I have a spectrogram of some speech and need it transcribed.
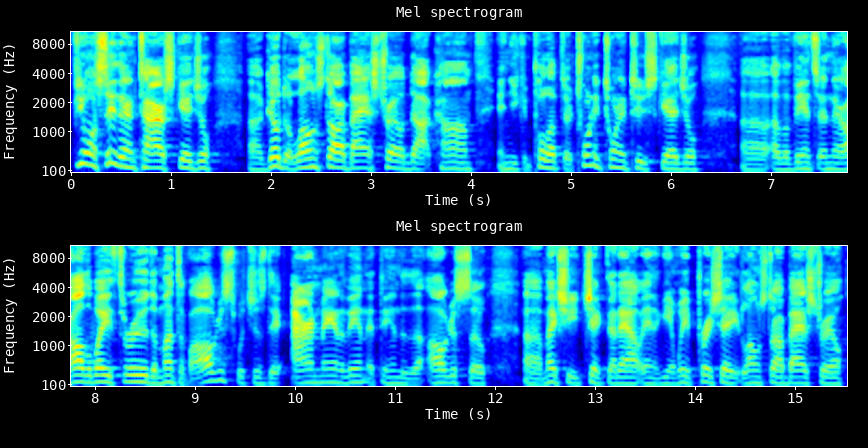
if you want to see their entire schedule, uh, go to LoneStarBassTrail.com and you can pull up their 2022 schedule uh, of events, and they're all the way through the month of August, which is the Ironman event at the end of the August. So uh, make sure you check that out. And again, we appreciate Lone Star Bass Trail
